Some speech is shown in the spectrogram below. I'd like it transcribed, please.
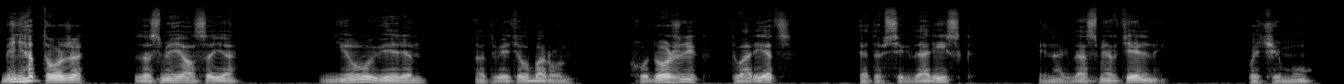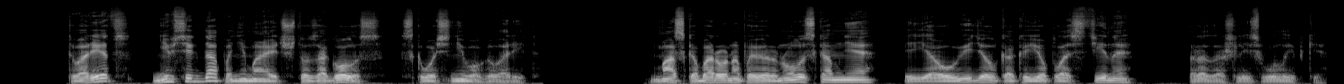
«Меня тоже», — засмеялся я. «Не уверен», — ответил барон. «Художник, творец — это всегда риск, иногда смертельный. Почему? Творец не всегда понимает, что за голос сквозь него говорит». Маска барона повернулась ко мне, и я увидел, как ее пластины разошлись в улыбке.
